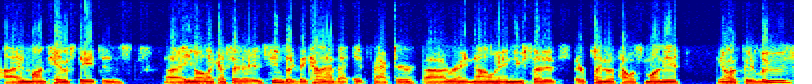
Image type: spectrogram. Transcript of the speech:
Uh, and Montana State is, uh, you know, like I said, it seems like they kind of have that it factor uh, right now. And you said it's they're playing with house money. You know, if they lose,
